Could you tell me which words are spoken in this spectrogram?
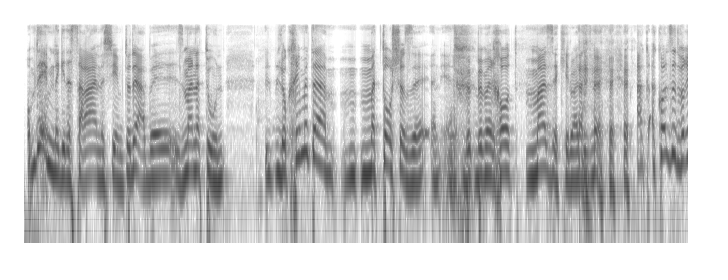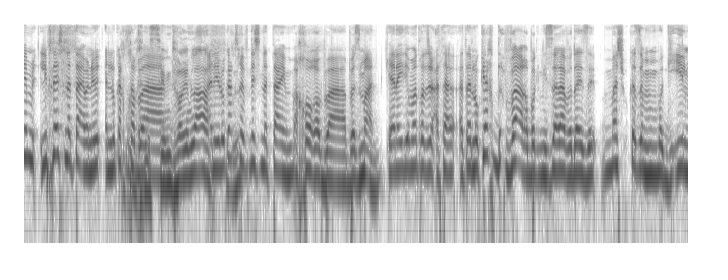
עומדים נגיד עשרה אנשים, אתה יודע, בזמן נתון, לוקחים את המטוש הזה, אני- במרכאות, מה זה, כאילו, הכל זה דברים, לפני שנתיים, אני אני לוקחת אותך ב... מכניסים דברים לאף. אני לוקחת אותך לפני שנתיים אחורה ב- בזמן, כן, הייתי אומרת לך, אתה, אתה לוקח דבר בכניסה לעבודה, איזה משהו כזה מגעיל,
